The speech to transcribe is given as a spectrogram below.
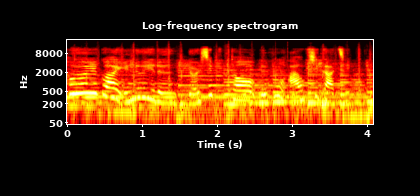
토요일과 일요일은 10시부터 오후 9시까지.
